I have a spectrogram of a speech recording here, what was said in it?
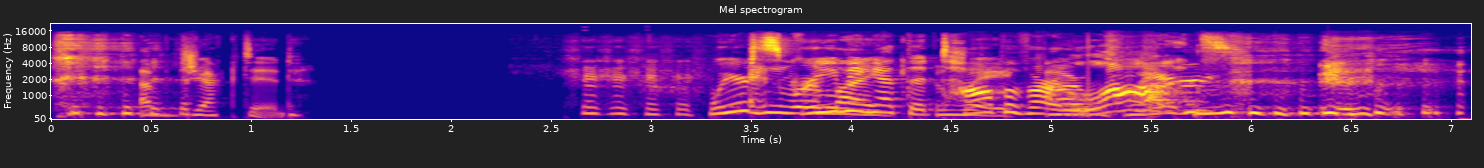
objected. We're And we're screaming like, at the top of our lungs.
